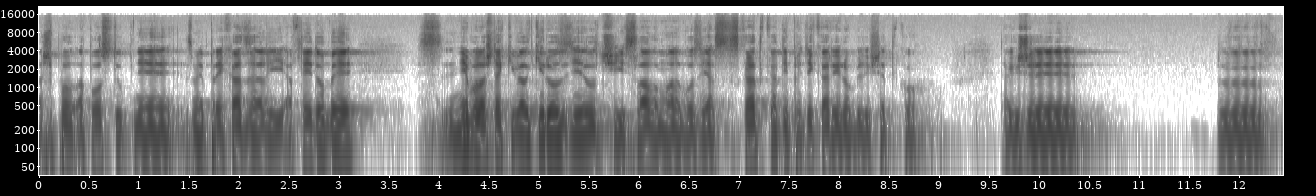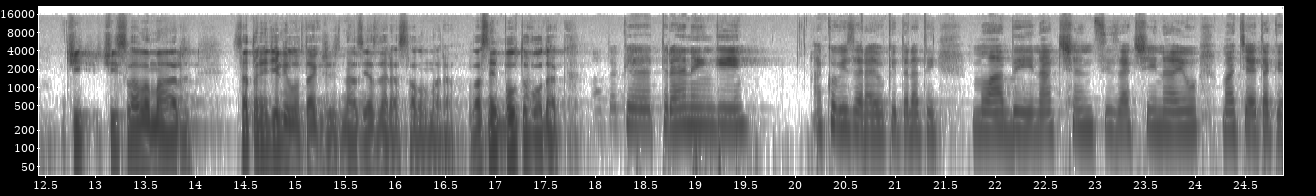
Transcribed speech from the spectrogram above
až po, a postupne sme prechádzali a v tej dobe nebol až taký veľký rozdiel, či slalom alebo zjazd. Skrátka, tí pretekári robili všetko. Takže e, či, či slalomár, sa to nedelilo tak, že na zjazdara slalomára. Vlastne bol to vodak. A také tréningy, ako vyzerajú, keď teda tí mladí nadšenci začínajú? Máte aj taký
